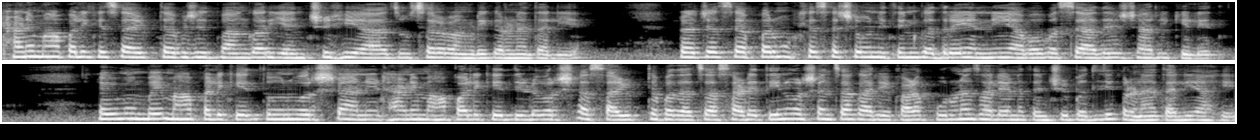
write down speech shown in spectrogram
ठाणे महापालिकेचे आयुक्त अभिजित बांगर यांचीही आज उचलबांगडी करण्यात आली आहे. राज्याचे अपर मुख्य सचिव नितीन गद्रे यांनी याबाबतचे आदेश जारी केलेत. नवी मुंबई महापालिकेत दोन वर्ष आणि ठाणे महापालिकेत दीड वर्ष असा आयुक्तपदाचा साडेतीन वर्षांचा कार्यकाळ पूर्ण झाल्यानं त्यांची बदली करण्यात आली आहे.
